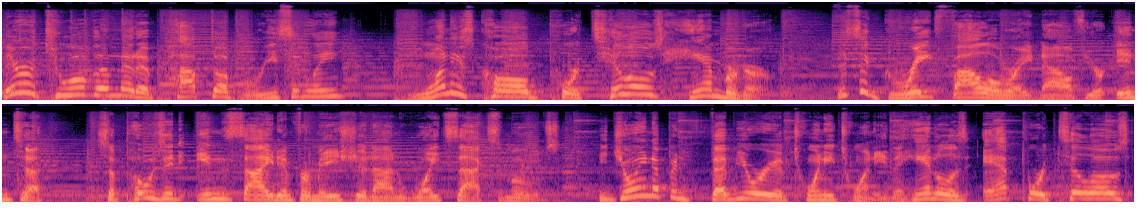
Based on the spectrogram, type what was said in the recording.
There are two of them that have popped up recently. One is called Portillo's Hamburger. This is a great follow right now if you're into supposed inside information on White Sox moves. He joined up in February of 2020. The handle is at Portillo's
